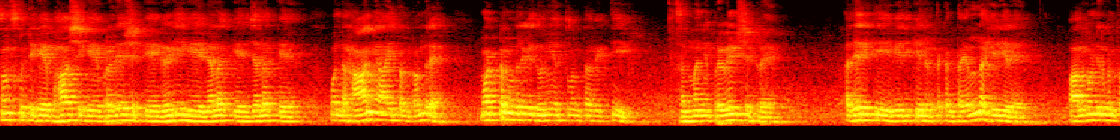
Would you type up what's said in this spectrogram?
ಸಂಸ್ಕೃತಿಗೆ, ಭಾಷೆಗೆ, ಪ್ರದೇಶಕ್ಕೆ, ಗಡಿಗೆ, ನೆಲಕ್ಕೆ, ಜಲಕ್ಕೆ ಒಂದು ಹಾನಿ ಆಯಿತಂತಂದರೆ ಮೊಟ್ಟ ಮೊದಲಿಗೆ ಧ್ವನಿ ಎತ್ತುವಂಥ ವ್ಯಕ್ತಿ ಸನ್ಮಾನ್ಯ ಪ್ರವೀಣ್ ಶೆಟ್ರೆ, ಅದೇ ರೀತಿ ವೇದಿಕೆಯಲ್ಲಿರ್ತಕ್ಕಂಥ ಎಲ್ಲ ಹಿರಿಯರೇ, ಪಾಲ್ಗೊಂಡಿರುವಂಥ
